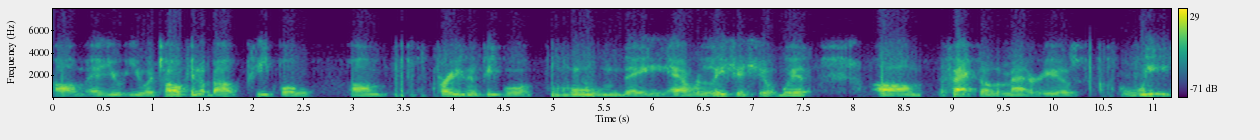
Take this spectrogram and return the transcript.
um, and you you were talking about people um, praising people whom they have relationship with. Um, the fact of the matter is, we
